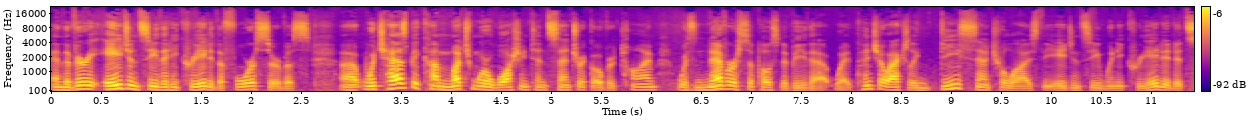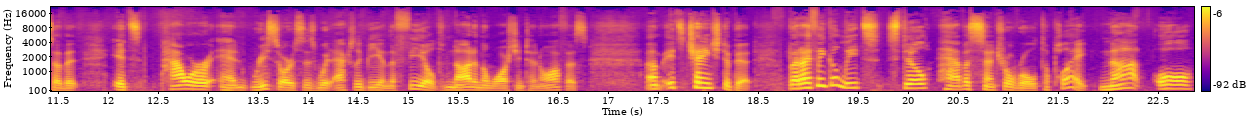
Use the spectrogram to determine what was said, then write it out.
And the very agency that he created, the Forest Service, uh, which has become much more Washington centric over time, was never supposed to be that way. Pinchot actually decentralized the agency when he created it so that its power and resources would actually be in the field, not in the Washington office. Um, it's changed a bit. But I think elites still have a central role to play. Not all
